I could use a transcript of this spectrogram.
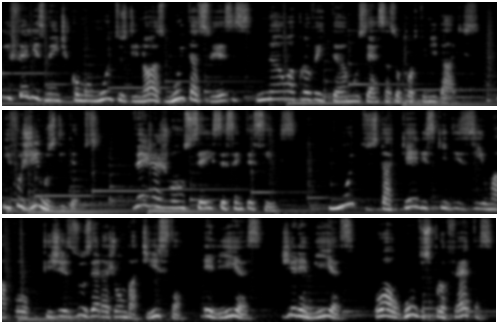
Infelizmente, como muitos de nós, muitas vezes não aproveitamos essas oportunidades e fugimos de Deus. Veja João 6,66. Muitos daqueles que diziam há pouco que Jesus era João Batista, Elias, Jeremias ou algum dos profetas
